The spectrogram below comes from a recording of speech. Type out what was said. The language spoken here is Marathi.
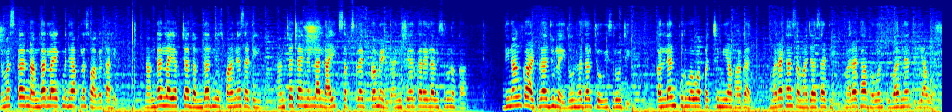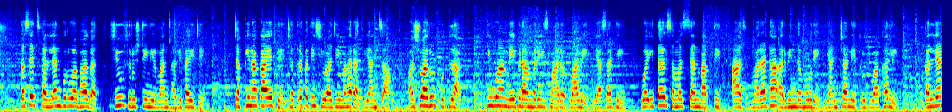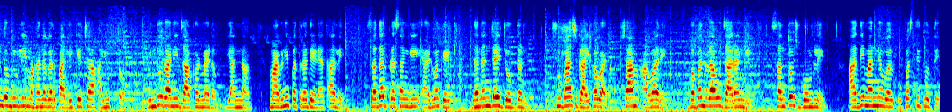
नमस्कार नामदार लायकमध्ये आपलं स्वागत आहे. नामदार लायकच्या दमदार न्यूज पाहण्यासाठी आमच्या चॅनलला लाईक सबस्क्राईब कमेंट आणि शेअर करायला विसरू नका. दिनांक अठरा जुलै दोन हजार चोवीस रोजी कल्याण पूर्व व पश्चिम या भागात मराठा समाजासाठी मराठा भवन उभारण्यात यावं. तसेच कल्याण पूर्व भागात शिवसृष्टी निर्माण झाली पाहिजे. चक्कीनाका येथे छत्रपती शिवाजी महाराज यांचा अश्वारूढ पुतळा किंवा मेघडांबरी स्मारक व्हावे यासाठी व इतर समस्यांबाबतीत आज मराठा अरविंद मोरे यांच्या नेतृत्वाखाली कल्याण डोंबिवली महानगरपालिकेच्या आयुक्त इंदुराणी जाखड मॅडम यांना मागणीपत्र देण्यात आले. सदर प्रसंगी ॲडव्होकेट धनंजय जोगदंड सुभाष गायकवाड श्याम आवारे बबनराव जारांगे संतोष बोंबले आदी मान्यवर उपस्थित होते.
